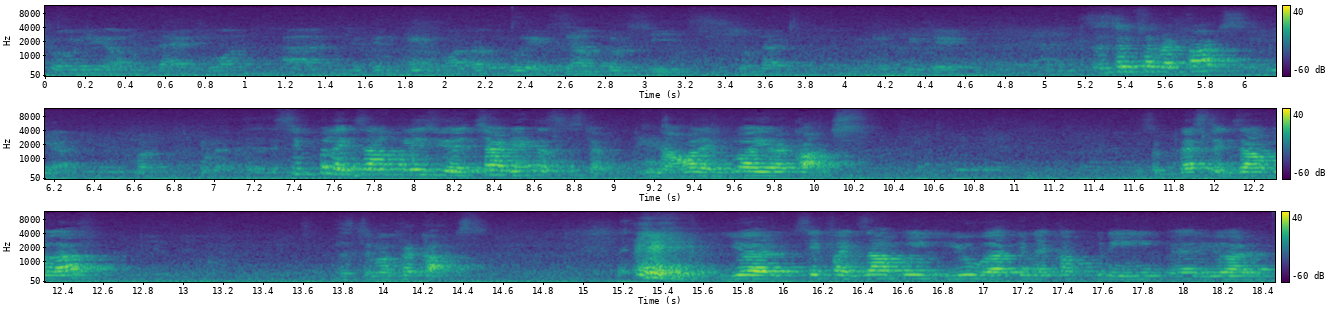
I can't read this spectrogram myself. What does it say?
Totally on that one, uh, you can give one or two example sheets so that we can debate. Systems of records. Yeah. A simple example is your HR data system, Now all employee records. It's the best example of system of records. you are, say for example, you work in a company where you are,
